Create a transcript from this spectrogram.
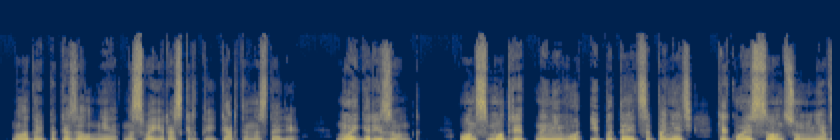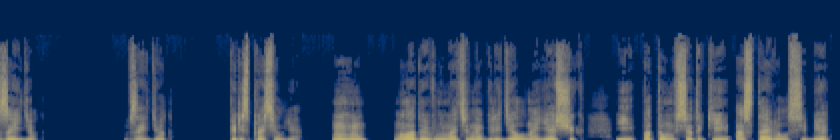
— молодой показал мне на свои раскрытые карты на столе, — «мой горизонт. Он смотрит на него и пытается понять, какое солнце у меня взойдет». «Взойдет?» — переспросил я. «Угу». Молодой внимательно глядел на ящик и потом все-таки оставил себе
